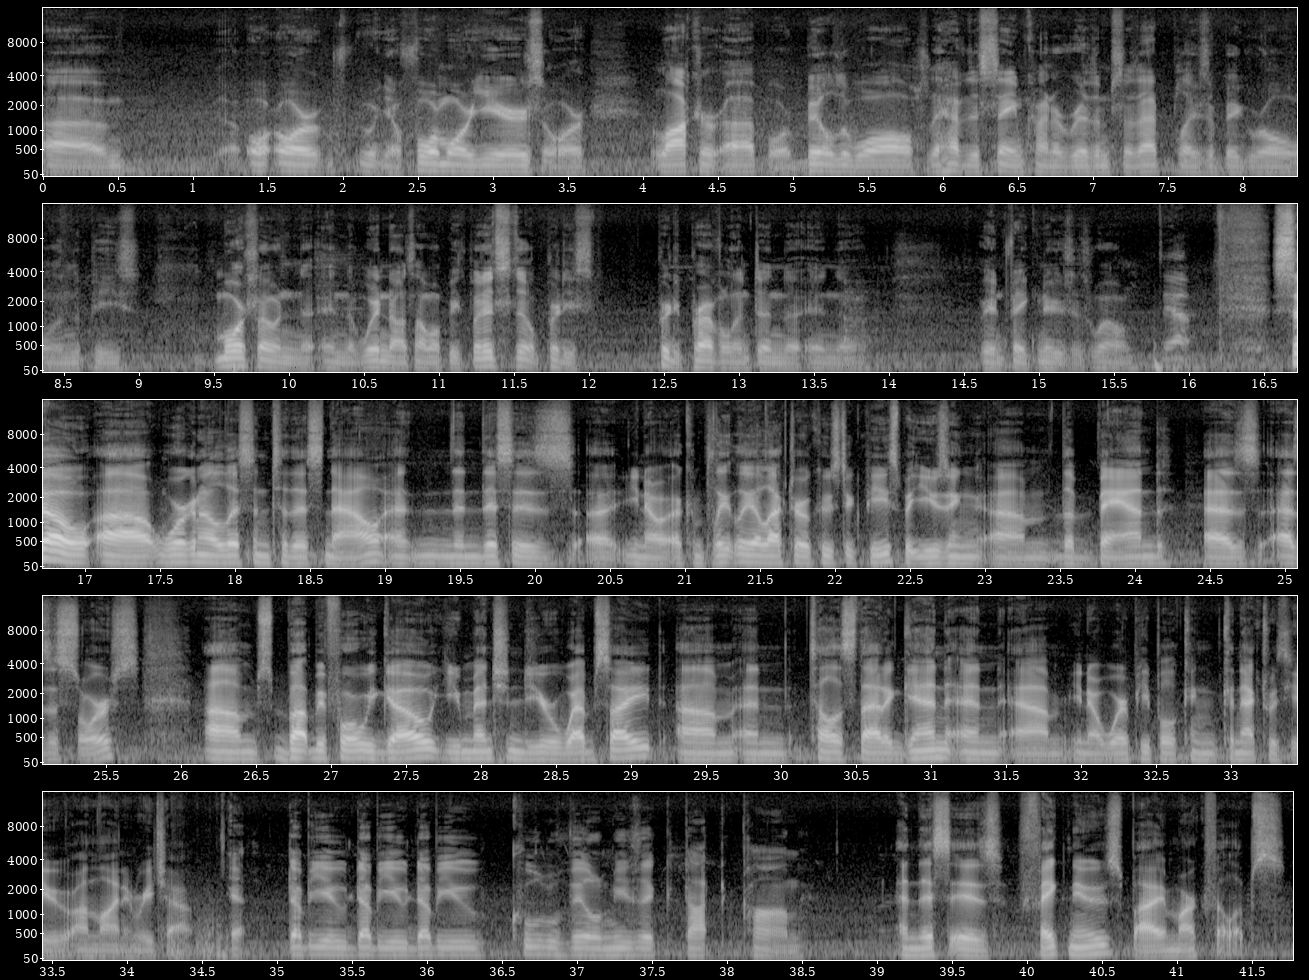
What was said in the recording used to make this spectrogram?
um, or, or you know four more years or lock her up or build a wall, they have the same kind of rhythm, so that plays a big role in the piece. More so in the in the wind ensemble piece, but it's still pretty pretty prevalent in the in the in fake news as well. Yeah. So uh, we're gonna listen to this now, and then this is uh, you know a completely electroacoustic piece, but using um, the band as as a source. Um, but before we go, you mentioned your website, um, and tell us that again, and um, you know where people can connect with you online and reach out. Yeah, www.coolvillemusic.com. And this is Fake News by Mark Phillips.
